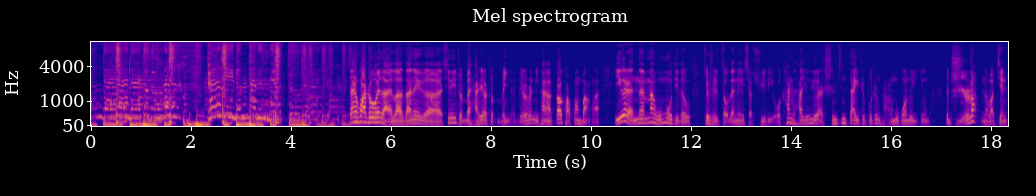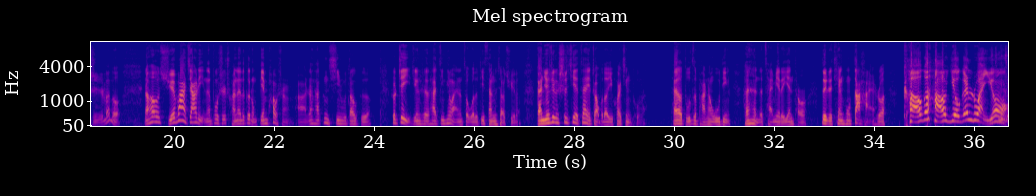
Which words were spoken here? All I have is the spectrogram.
但是话说回来了，咱那个心理准备还是要准备的。比如说，你看啊，高考放榜了，一个人呢漫无目的的，就是走在那个小区里，我看着他有有点神经呆滞不正常了，目光都已经就直了，你知道吧？简直了都。然后学霸家里呢，不时传来的各种鞭炮声啊，让他更心如刀割。说这已经是他今天晚上走过的第三个小区了，感觉这个世界再也找不到一块净土了。他要独自爬上屋顶，狠狠地踩灭了烟头，对着天空大喊说。考个好有个卵用！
